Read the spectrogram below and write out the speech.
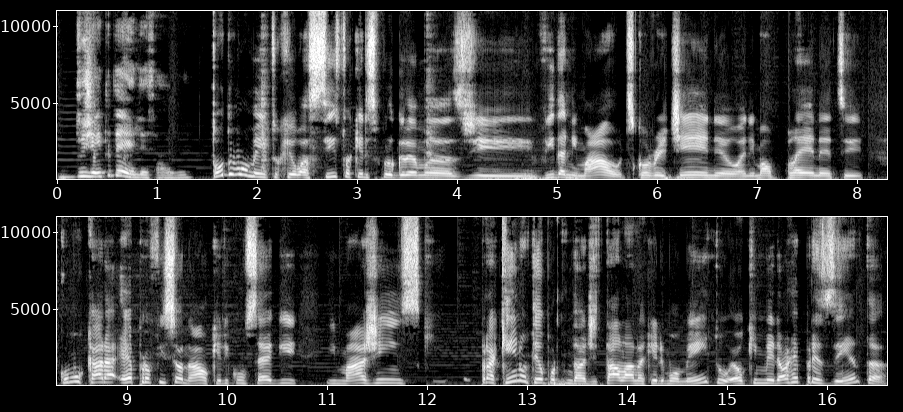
do jeito dele, sabe? todo momento que eu assisto aqueles programas de vida animal, Discovery Channel, Animal Planet, como o cara é profissional, que ele consegue imagens que, para quem não tem oportunidade de estar tá lá naquele momento, é o que melhor representa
